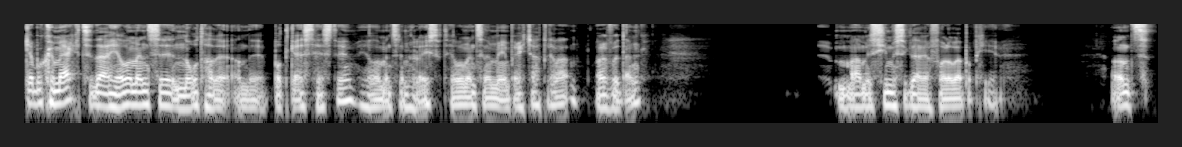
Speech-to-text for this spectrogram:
ik heb ook gemerkt dat heel veel mensen nood hadden aan de podcast gisteren. Heel veel mensen hebben geluisterd, heel veel mensen hebben mij een berichtje achtergelaten. Waarvoor dank. Maar misschien moest ik daar een follow-up op geven. Want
